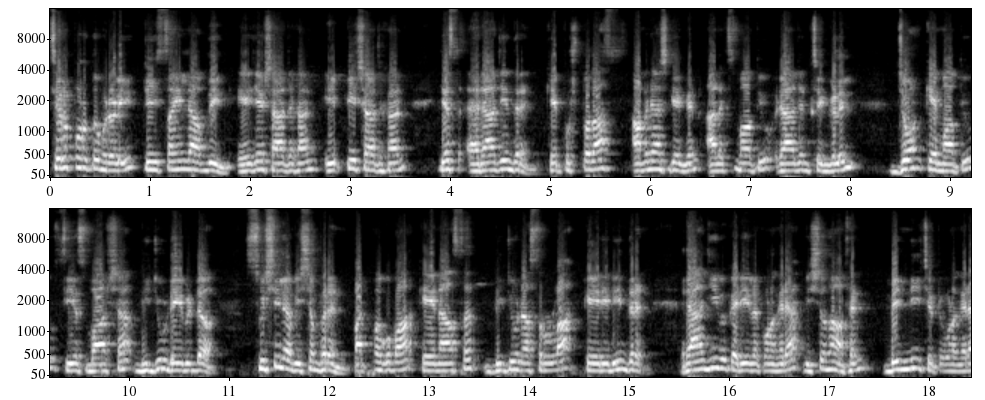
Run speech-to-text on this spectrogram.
Chirappurathu Murali T Sainulabdeen A J Shajahan A P Shajahan S Rajendran K Pushpadas Avinash Gangan Alex Mathew Rajan Chengalil John K Mathew C S Basha Biju David Susheela Vishambharan Padmakumar K Nasar Biju Nasarulla K Raveendran Rajeev Kariyilakulangara Viswanathan Benny Chettikulangara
